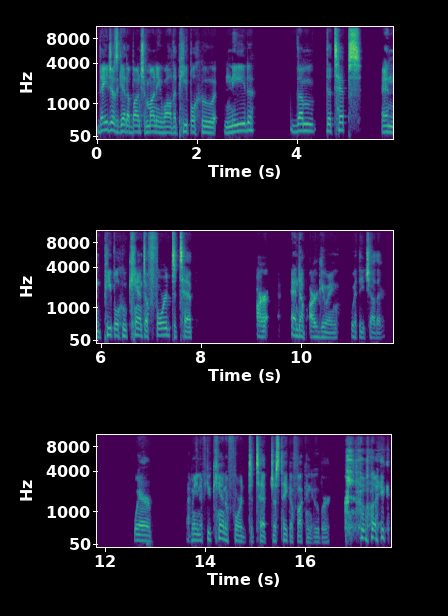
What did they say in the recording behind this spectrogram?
they just get a bunch of money while the people who need them the tips and people who can't afford to tip are end up arguing with each other where i mean if you can't afford to tip just take a fucking uber like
